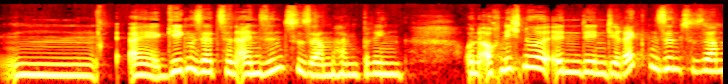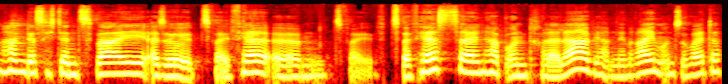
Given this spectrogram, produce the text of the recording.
Gegensätze in einen Sinnzusammenhang bringen. Und auch nicht nur in den direkten Sinnzusammenhang, dass ich dann zwei, also zwei, Ver, ähm, zwei, zwei Verszeilen habe und tralala, wir haben den Reim und so weiter,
